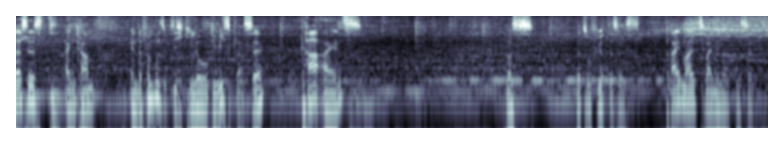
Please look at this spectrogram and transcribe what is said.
Das ist ein Kampf in der 75 Kilo Gewichtsklasse K1, was dazu führt, dass es dreimal zwei Minuten sind.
